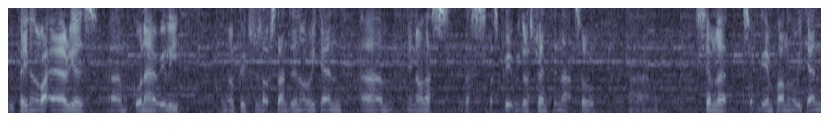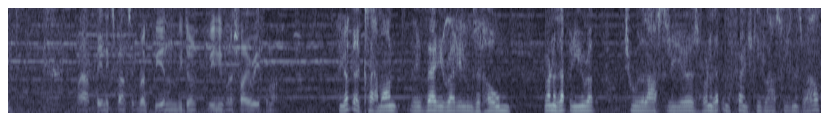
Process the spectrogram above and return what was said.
we played in the right areas, um, going aerially. You know, Biggs was outstanding on the weekend. Um, you know, that's that's that's great. We've got to strengthen that. So, um, similar sort of game plan on the weekend. uh, playing expansive rugby, and we don't really want to shy away from that. And you look at Clermont, they very rarely lose at home. Runners up in Europe two of the last three years, runners up in the French league last season as well.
